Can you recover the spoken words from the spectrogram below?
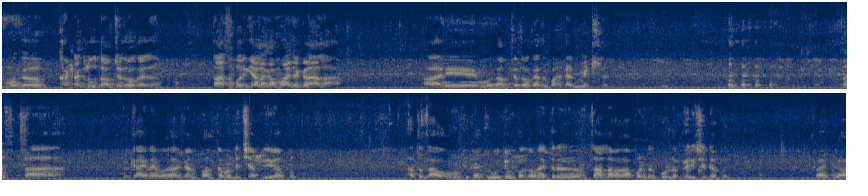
मग खटाकलं होतं आमच्या दोघांचं. तासभर गेला का माझ्याकडे आला. आणि मग आमच्या दोघांचं भांडण मिटलं. हा. तर काय नाही बघा गण पालता म्हणते चहा पिऊया आपण. आता जावं म्हणते काय तर उद्योग बघावं नाही तर चालला बघा पंढरपूरला फेरीशी डबल काय करा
